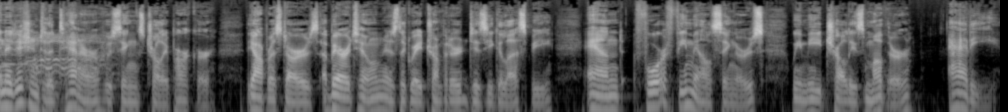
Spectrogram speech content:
In addition to the tenor who sings Charlie Parker, the opera stars a baritone as the great trumpeter Dizzy Gillespie, and four female singers. We meet Charlie's mother, Addie,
